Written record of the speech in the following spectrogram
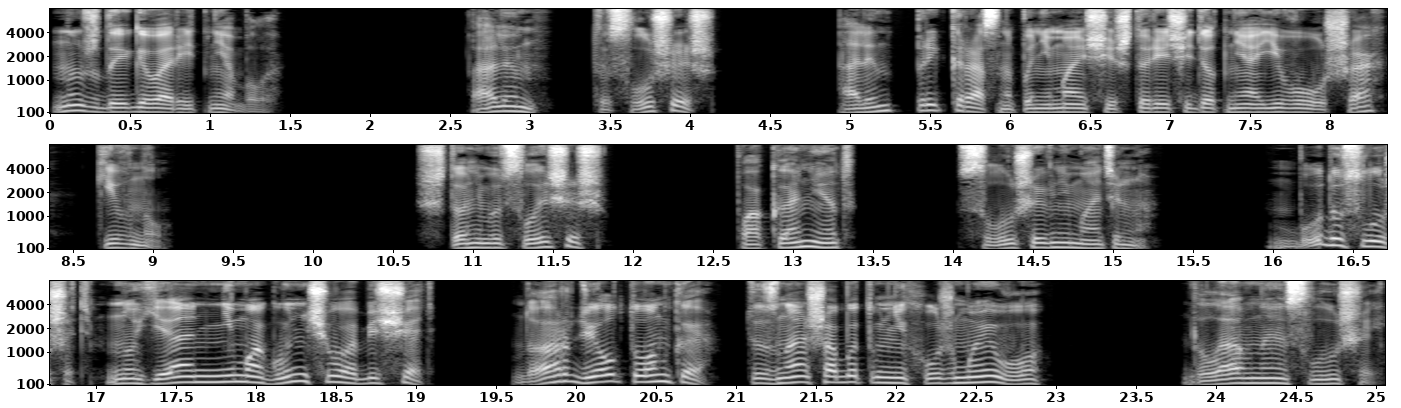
Нужды говорить не было. «Ален, ты слушаешь?» Ален, прекрасно понимающий, что речь идет не о его ушах, кивнул. «Что-нибудь слышишь?» «Пока нет. Слушай внимательно». «Буду слушать, но я не могу ничего обещать. Дар — дело тонкое. Ты знаешь об этом не хуже моего». «Главное, слушай.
